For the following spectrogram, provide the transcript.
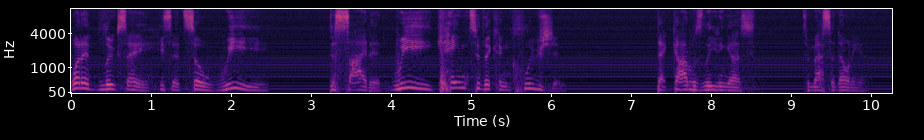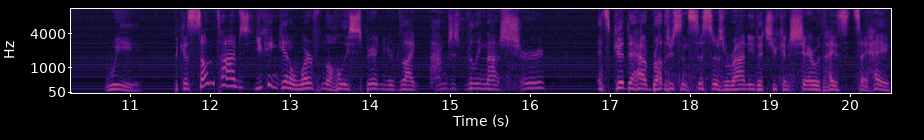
what did Luke say? He said, So we decided, we came to the conclusion that God was leading us to Macedonia. We. Because sometimes you can get a word from the Holy Spirit and you're like, I'm just really not sure. It's good to have brothers and sisters around you that you can share with, hey, say, hey,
